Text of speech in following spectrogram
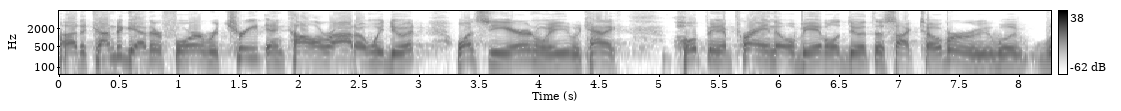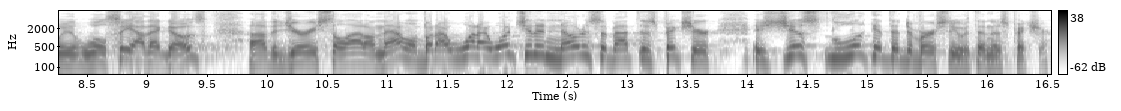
uh, to come together for a retreat in Colorado. and We do it once a year, and we, we kind of hoping and praying that we'll be able to do it this October. We, we, will see how that goes. Uh, the jury's still out on that one. But I, what I want you to notice about this picture is just look at the diversity within this picture.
